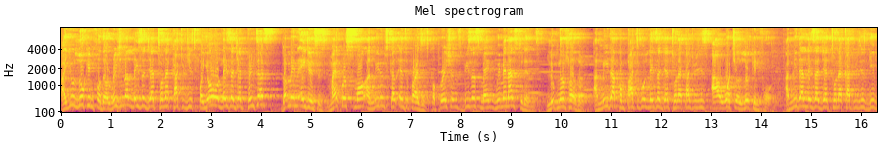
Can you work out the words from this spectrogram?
Are you looking for the original LaserJet toner cartridges for your LaserJet printers? Government agencies, micro, small, and medium-scale enterprises, corporations, businessmen, women, and students. Look no further. Amida compatible LaserJet toner cartridges are what you're looking for. Amida LaserJet toner cartridges give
